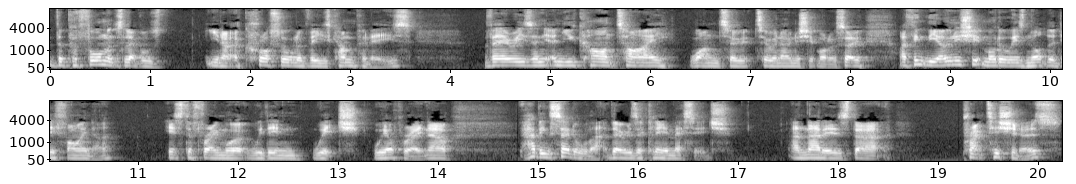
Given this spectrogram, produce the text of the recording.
the performance levels, you know, across all of these companies varies and, and you can't tie one to, to an ownership model. So I think the ownership model is not the definer, it's the framework within which we operate. Now, having said all that, there is a clear message, and that is that practitioners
